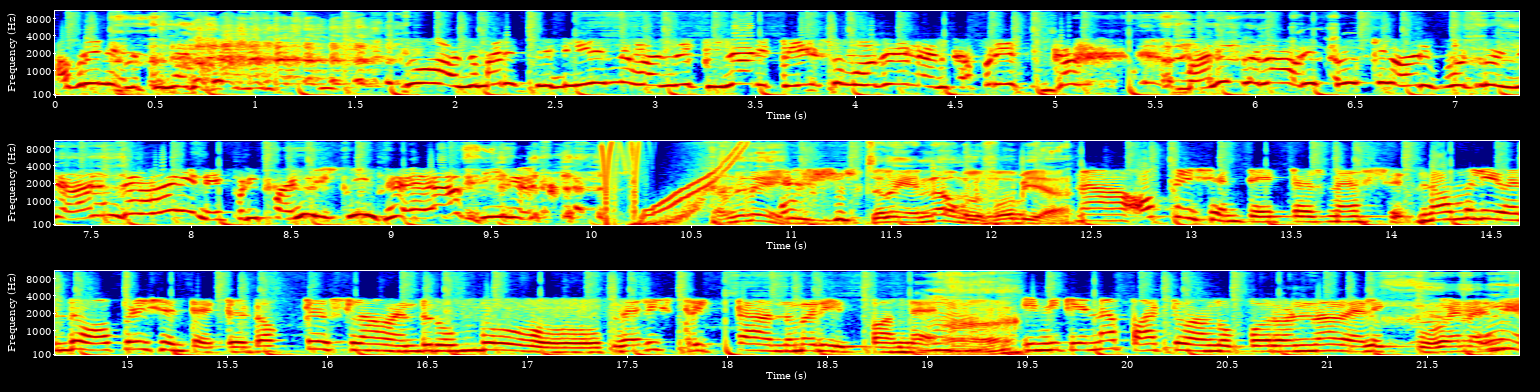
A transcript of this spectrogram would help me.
அப்படின்னு எனக்கு பின்னாடி அந்த மாதிரி திடீர்னு வந்து பின்னாடி பேசும்போது எனக்கு அப்படியே மனசெல்லாம் அப்படியே தூக்கி வாரி போட்டுருங்க "ஏன்டா என்னை இப்படி பண்ணிட்டீங்க? அப்படின்னு. நந்தினி சொல்லுங்க என்ன உங்களுக்கு போபியா நான் ஆபரேஷன் தியேட்டர் நர்ஸ் நார்மலி வந்து ஆபரேஷன் தியேட்டர் டாக்டர்ஸ்லாம் வந்து ரொம்ப வெரி ஸ்ட்ரிக்டா அந்த மாதிரி இருப்பாங்க. இன்னைக்கு என்ன பாட்டு வாங்க போறோம்னா வேலைக்கு போவேன் நானு.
